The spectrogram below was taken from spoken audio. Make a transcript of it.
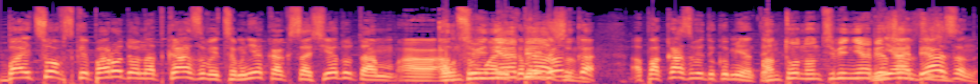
бойцовской породы, он отказывается мне, как соседу, там, а, А он отцу тебе не маленького обязан. ребенка, а, показывать документы. Антон, он тебе не обязан... Не обязан?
